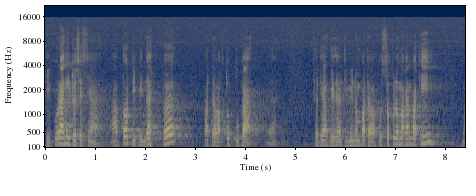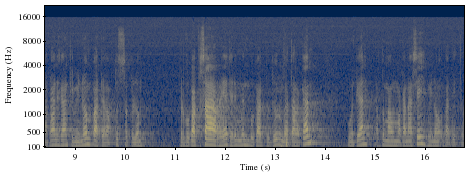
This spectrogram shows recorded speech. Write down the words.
dikurangi dosisnya atau dipindah ke pada waktu buka ya. Jadi yang biasanya diminum pada waktu sebelum makan pagi, maka sekarang diminum pada waktu sebelum berbuka besar ya. Jadi mungkin buka dulu membatalkan, kemudian waktu mau makan nasi minum obat itu.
